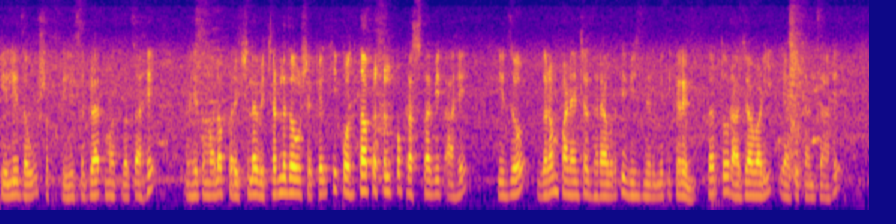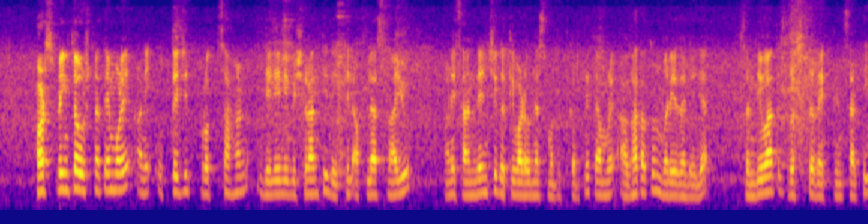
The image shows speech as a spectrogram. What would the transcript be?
केली जाऊ शकते. हे सगळ्यात महत्त्वाचं आहे. आणि हे तुम्हाला परीक्षेला विचारलं जाऊ शकेल की कोणता प्रकल्प प्रस्तावित आहे की जो गरम पाण्याच्या झऱ्यावरती वीज निर्मिती करेल. तर तो राजावाडी या ठिकाणचा आहे. हॉट स्प्रिंगच्या उष्णतेमुळे आणि उत्तेजित प्रोत्साहन दिलेली विश्रांती देखील आपल्या स्नायू आणि सांध्यांची गती वाढवण्यास मदत करते. त्यामुळे आघातातून बरे झालेल्या संधिवातग्रस्त व्यक्तींसाठी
